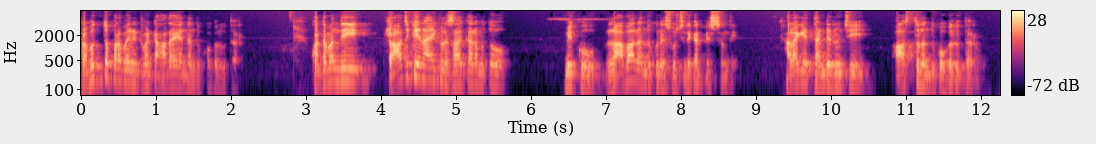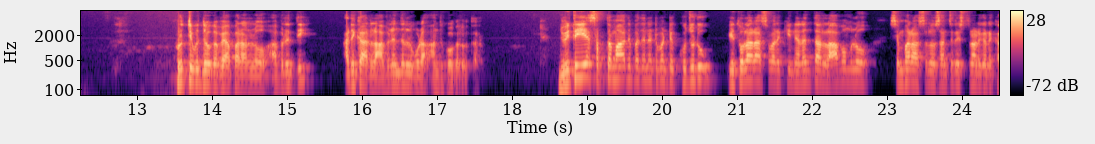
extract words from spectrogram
ప్రభుత్వపరమైనటువంటి ఆదాయాన్ని అందుకోగలుగుతారు. కొంతమంది రాజకీయ నాయకుల సహకారంతో మీకు లాభాలు అందుకునే సూచన కనిపిస్తుంది. అలాగే తండ్రి నుంచి ఆస్తులు అందుకోగలుగుతారు. వృత్తి ఉద్యోగ వ్యాపారాల్లో అభివృద్ధి అధికారుల అభినందనలు కూడా అందుకోగలుగుతారు. ద్వితీయ సప్తమాధిపతి అయినటువంటి కుజుడు ఈ తులారాశి వారికి నెలంతా లాభంలో సింహరాశిలో సంచరిస్తున్నాడు కనుక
